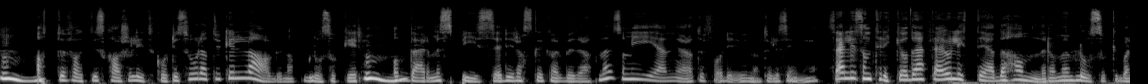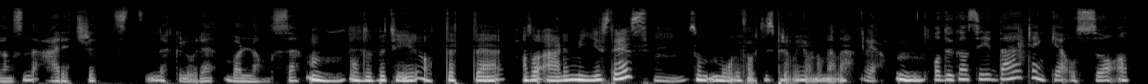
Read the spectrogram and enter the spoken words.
Mm. at du faktisk har så lite kortisol at du ikke lager nok blodsukker Mm. og dermed spiser de raske karbohydratene, som igjen gjør at du får de unaturlige svingningene. Så det er liksom trikket, og det, det er jo litt det det handler om med blodsukkerbalansen. Det er rett og slett nøkkelordet balanse. Mm. Og det betyr at dette Altså, er det mye stress, Mm. så må vi faktisk prøve å gjøre noe med det. Ja. Mm. Og du kan si, der tenker jeg også at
